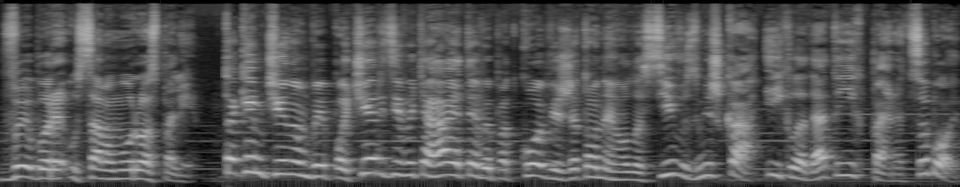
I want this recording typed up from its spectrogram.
Вибори у самому розпалі. Таким чином, ви по черзі витягаєте випадкові жетони голосів з мішка і кладете їх перед собою.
